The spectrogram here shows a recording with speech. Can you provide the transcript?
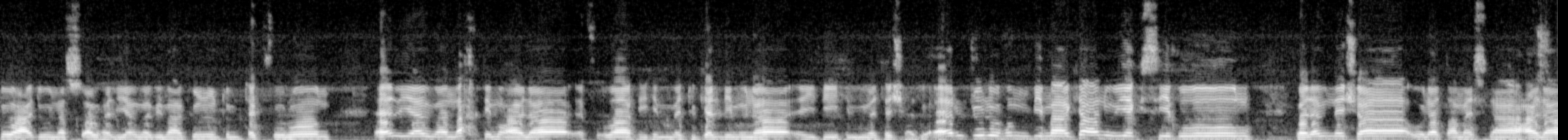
توعدون الصوها اليوم بما كنتم تكفرون. اليوم نختم على أفواههم وتكلمنا أيديهم وتشهد أرجلهم بما كانوا يكسبون. ولو نشاء لطمسنا على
